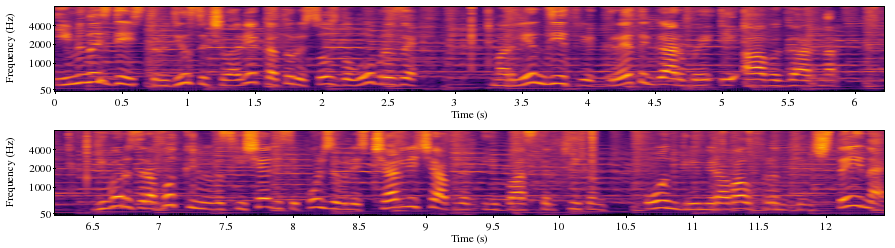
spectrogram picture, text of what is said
Именно здесь трудился человек, который создал образы Марлен Дитрих, Греты Гарбе и Авы Гарнер. Его разработками восхищались и пользовались Чарли Чаплин и Бастер Китон. Он гримировал Франкенштейна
